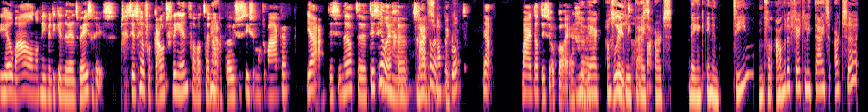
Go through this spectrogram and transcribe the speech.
die helemaal nog niet met die kinderwens bezig is. Er zit heel veel counseling in, van wat zijn Ja. nou de keuzes die ze moeten maken. Ja, het is inderdaad, eh, het is heel erg eh, Ja, dat schakelen. dat klopt. Ja. Maar dat is ook wel erg. je eh, werkt als fertiliteitsarts, denk ik, in een team van andere fertiliteitsartsen.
